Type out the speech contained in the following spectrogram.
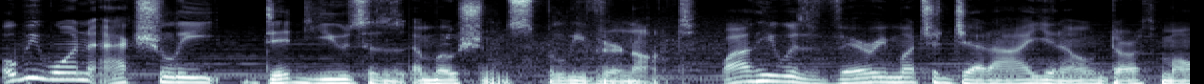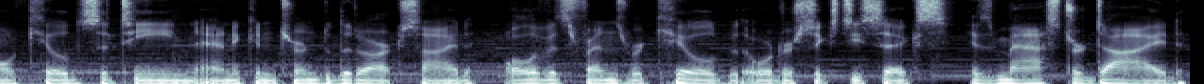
Obi Wan actually did use his emotions, believe it or not. While he was very much a Jedi, you know, Darth Maul killed Satine, Anakin turned to the dark side, all of his friends were killed with Order 66, his master died,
